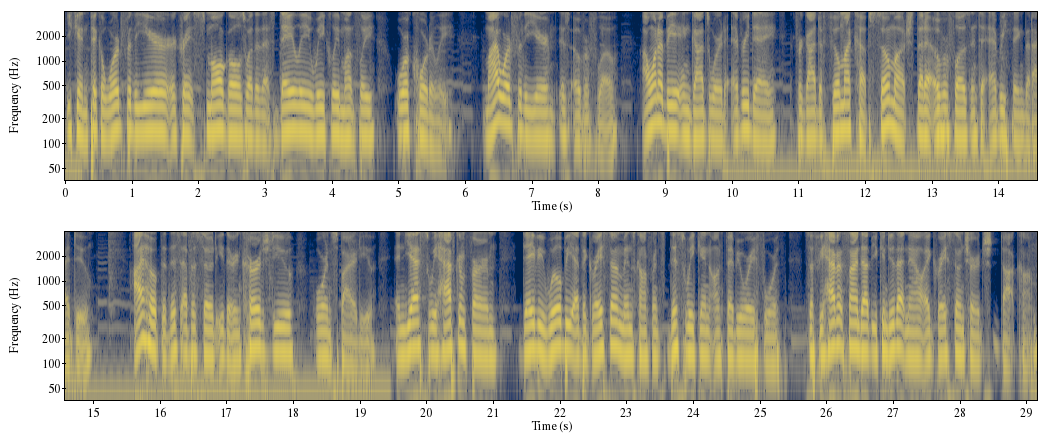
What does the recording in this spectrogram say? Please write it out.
You can pick a word for the year or create small goals, whether that's daily, weekly, monthly, or quarterly. My word for the year is overflow. I want to be in God's word every day for God to fill my cup so much that it overflows into everything that I do. I hope that this episode either encouraged you or inspired you. And yes, we have confirmed Davey will be at the Graystone Men's Conference this weekend on February 4th. So if you haven't signed up, you can do that now at graystonechurch.com.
